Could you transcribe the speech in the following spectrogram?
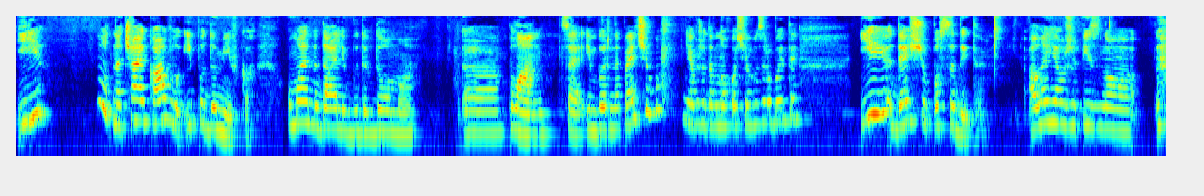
і ну, от на чай, каву і по домівках. У мене далі буде вдома е, план це імбирне печиво. Я вже давно хочу його зробити. І дещо посадити. Але я вже пізно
